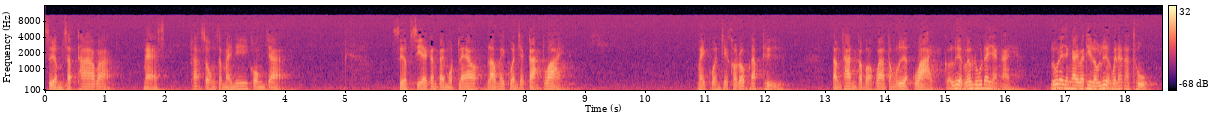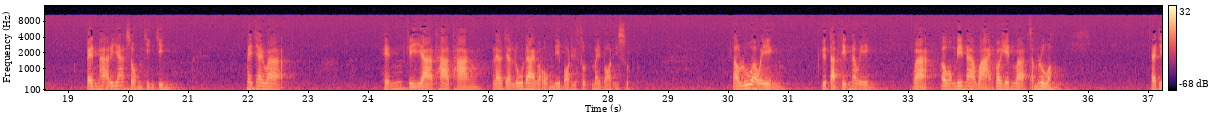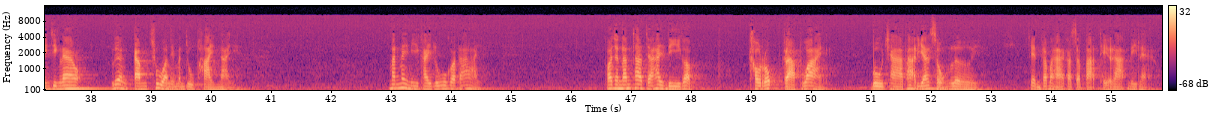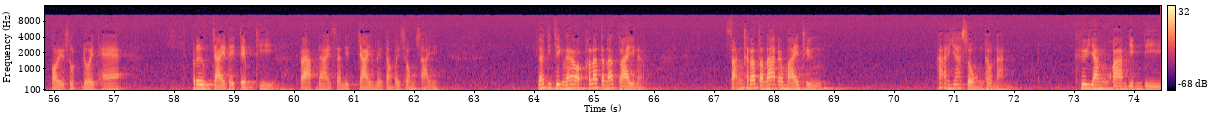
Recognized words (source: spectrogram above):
เสื่อมศรัทธาว่าแหมพระสงฆ์สมัยนี้คงจะเสื่อมเสียกันไปหมดแล้ว เราไม่ควรจะกราบไหว้ ไม่ควรจะเคารพนับถือบางท่านก็บอกว่าต้องเลือกไหว้ก็เลือกแล้วรู้ได้ยังไง รู้ได้ยังไงว่าที่เราเลือกไว้แล้วนะถูก เป็นพระอริยะสงฆ์จริง ๆ ไม่ใช่ว่า เห็นกิริยาท่าทางแล้วจะรู้ได้ว่าองค์นี้บริสุทธิ์ไม่บริสุทธิ์ เรารู้เอาเองคือตัดสินเอาเอง ว่าเอาองค์นี้น่าไหว้เพราะเห็นว่าสำรวม แต่จริง ๆแล้ว เรื่องกรรมชั่วเนี่ยมันอยู่ภายใน มันไม่มีใครรู้ก็ได้ เพราะฉะนั้นถ้าจะให้ดีก็เคารพกราบไหว้ บูชาพระอริยสงฆ์เลย เช่นพระมหากัสสปะเถระนี่แหละ บริสุทธิ์โดยแท้ ปลื้มใจได้เต็มที่กราบได้สนิทใจไม่ต้องไปสงสัย แล้วจริง ๆ แล้วพระรัตนตรัยนะ่ะสังครัตนะหมายถึง พระอริยสงฆ์เท่านั้น คือยังความยินดี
